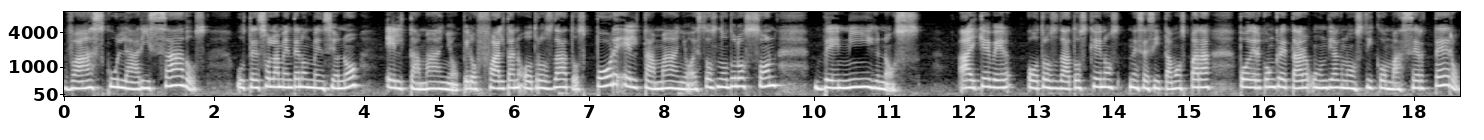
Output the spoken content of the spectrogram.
vascularizados. Usted solamente nos mencionó el tamaño, pero faltan otros datos. Por el tamaño, estos nódulos son benignos. Hay que ver otros datos que nos necesitamos para poder concretar un diagnóstico más certero.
